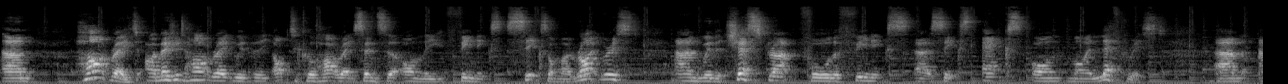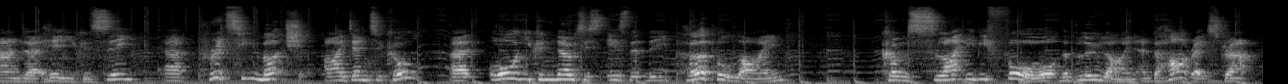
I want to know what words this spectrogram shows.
Um, heart rate, I measured heart rate with the optical heart rate sensor on the Fenix 6 on my right wrist and with a chest strap for the Fenix uh, 6X on my left wrist. Um, and uh, here you can see uh, pretty much identical. Uh, all you can notice is that the purple line comes slightly before the blue line and the heart rate strap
